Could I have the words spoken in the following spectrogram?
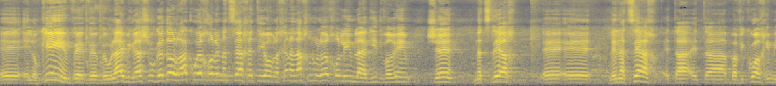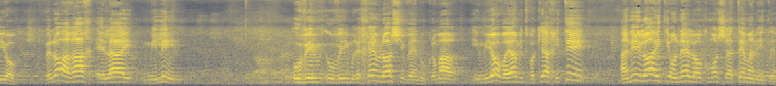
אה, אלוקים, ו, ו, ואולי בגלל שהוא גדול, רק הוא יכול לנצח את איוב, לכן אנחנו לא יכולים להגיד דברים שנצליח אה, אה, לנצח את ה, את ה, בוויכוח עם איוב. ולא ערך אליי מילין ובאמריכם לא אשיבנו. כלומר, אם איוב היה מתווכח איתי, אני לא הייתי עונה לו כמו שאתם עניתם.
